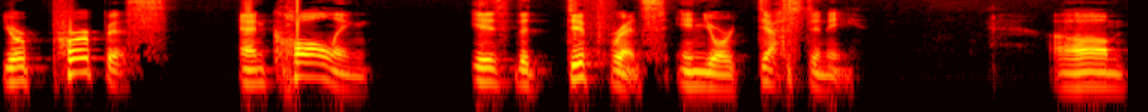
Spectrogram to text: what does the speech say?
Your purpose and calling is the difference in your destiny. Um,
